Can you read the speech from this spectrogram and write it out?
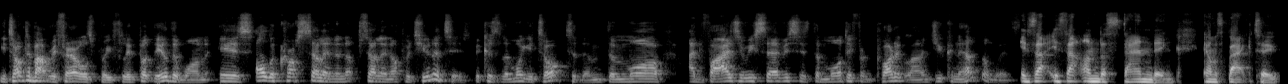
You talked about referrals briefly, but the other one is all the cross selling and upselling opportunities because the more you talk to them, the more advisory services, the more different product lines you can help them with. Is that is that understanding comes back to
